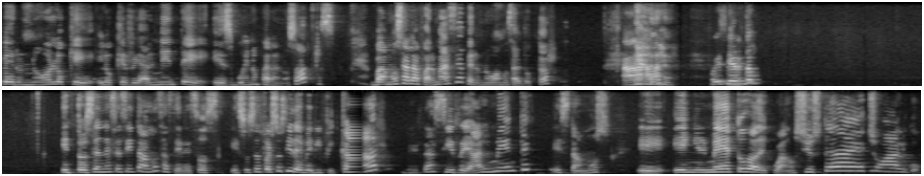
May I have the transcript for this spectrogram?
pero no lo que, lo que realmente es bueno para nosotros. Vamos a la farmacia, pero no vamos al doctor. Ajá, muy cierto. Entonces necesitamos hacer esos, esos esfuerzos y de verificar, ¿verdad? Si realmente estamos eh, en el método adecuado. Si usted ha hecho algo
